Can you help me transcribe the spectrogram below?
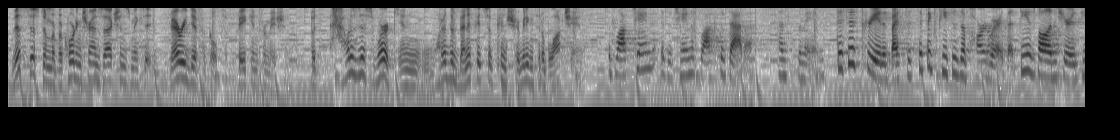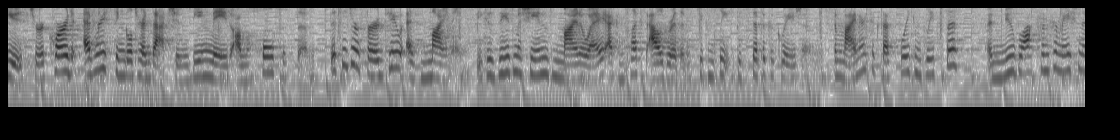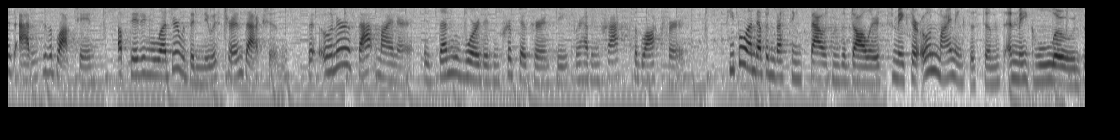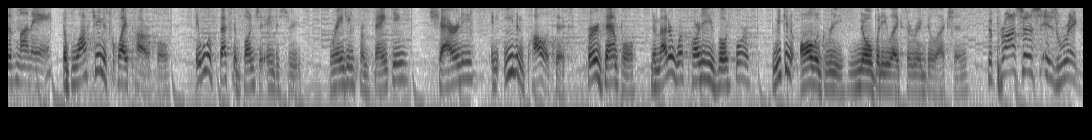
This system of recording transactions makes it very difficult to fake information. But how does this work and what are the benefits of contributing to the blockchain? The blockchain is a chain of blocks of data, hence the name. This is created by specific pieces of hardware that these volunteers use to record every single transaction being made on the whole system. This is referred to as mining because these machines mine away at complex algorithms to complete specific equations. The miner successfully completes this, a new block of information is added to the blockchain, updating the ledger with the newest transactions. The owner of that miner is then rewarded in cryptocurrency for having cracked the block first. People end up investing thousands of dollars to make their own mining systems and make loads of money. The blockchain is quite powerful. It will affect a bunch of industries, ranging from banking, charity, and even politics. For example, no matter what party you vote for, we can all agree nobody likes a rigged election. The process is rigged.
